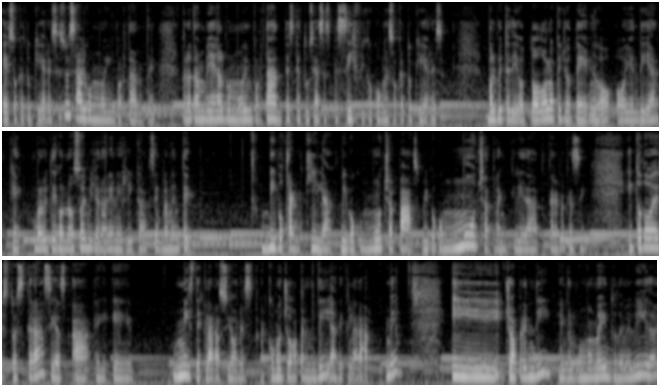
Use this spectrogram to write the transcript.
eso que tú quieres. Eso es algo muy importante. Pero también algo muy importante es que tú seas específico con eso que tú quieres. Vuelvo y te digo, todo lo que yo tengo hoy en día, que vuelvo y te digo, no soy millonaria ni rica, simplemente vivo tranquila, vivo con mucha paz, vivo con mucha tranquilidad, créeme que sí. Y todo esto es gracias a... Eh, eh, mis declaraciones, a cómo yo aprendí a declarar. Y yo aprendí en algún momento de mi vida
